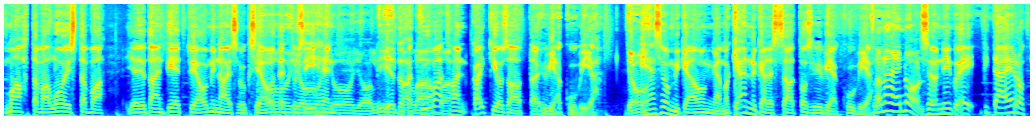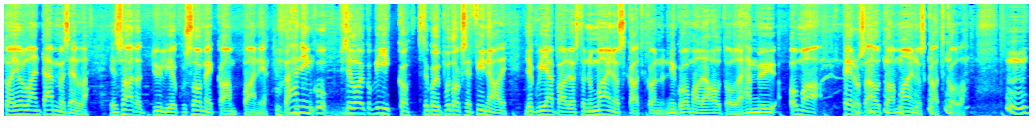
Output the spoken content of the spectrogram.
mahtava, loistava ja jotain tiettyjä ominaisuuksia joo, otettu joo, siihen. Joo, joo, ja tuota, kuvathan, kaikki osaa ottaa hyviä kuvia. Joo. Eihän se ole mikään ongelma. Kännykälle saa tosi hyviä kuvia. No näin on. Se on niinku, ei, pitää erottua jollain tämmöisellä ja saada yli joku somekampanja. Vähän niin kuin silloin kun viikko, sitten kun oli putoksen finaali, joku jäpä oli ostanut mainoskatkon niin kuin omalle autolle. Hän myi omaa perusautoa mainoskatkolla. Hmm,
